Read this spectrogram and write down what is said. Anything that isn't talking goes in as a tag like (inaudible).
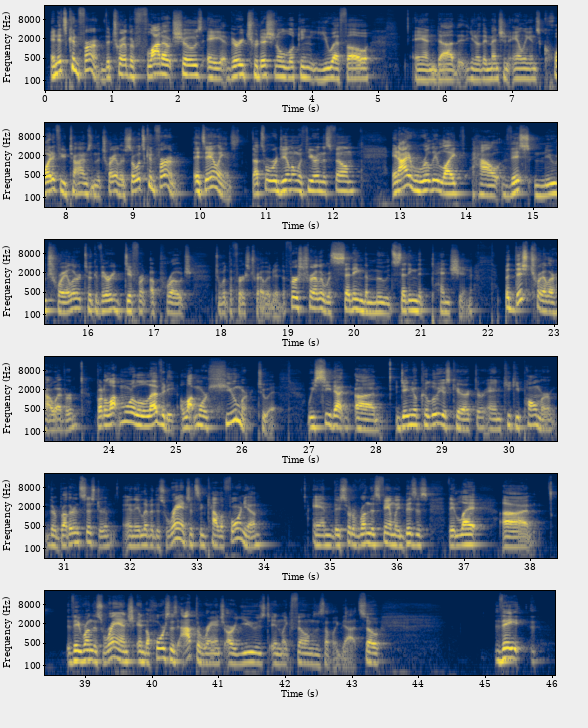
and it's confirmed. The trailer flat out shows a very traditional looking UFO, and uh, you know they mention aliens quite a few times in the trailer, so it's confirmed. It's aliens. That's what we're dealing with here in this film. And I really liked how this new trailer took a very different approach to what the first trailer did. The first trailer was setting the mood, setting the tension. But this trailer, however, brought a lot more levity, a lot more humor to it. We see that uh, Daniel Kaluuya's character and Keke Palmer, their brother and sister, and they live at this ranch that's in California, and they sort of run this family business. They let uh, they run this ranch, and the horses at the ranch are used in like films and stuff like that. So they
